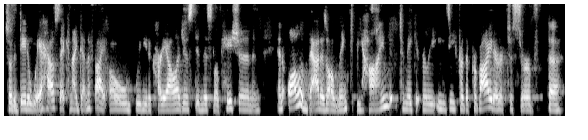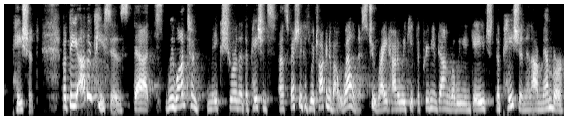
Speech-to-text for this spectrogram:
sort of data warehouse that can identify, oh, we need a cardiologist in this location. And, and all of that is all linked behind to make it really easy for the provider to serve the patient. But the other piece is that we want to make sure that the patients, especially because we're talking about wellness too, right? How do we keep the premium down while we engage the patient and our member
